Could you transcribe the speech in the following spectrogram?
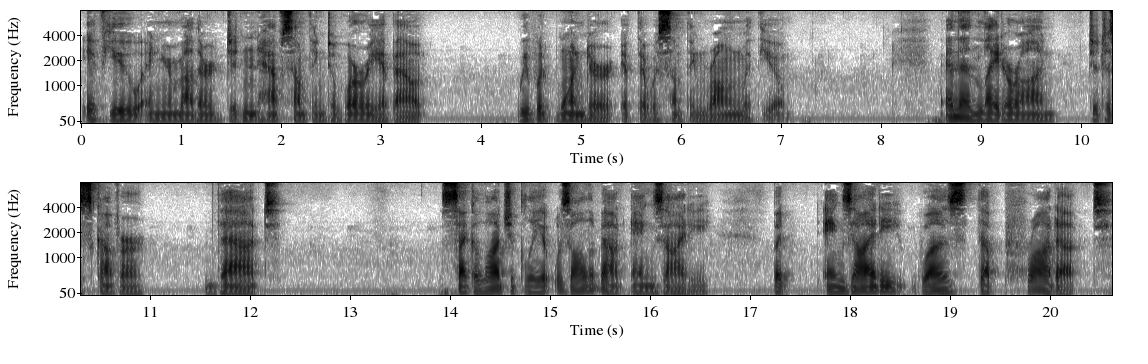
if you and your mother didn't have something to worry about, we would wonder if there was something wrong with you. And then later on, to discover that psychologically it was all about anxiety, but anxiety was the product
